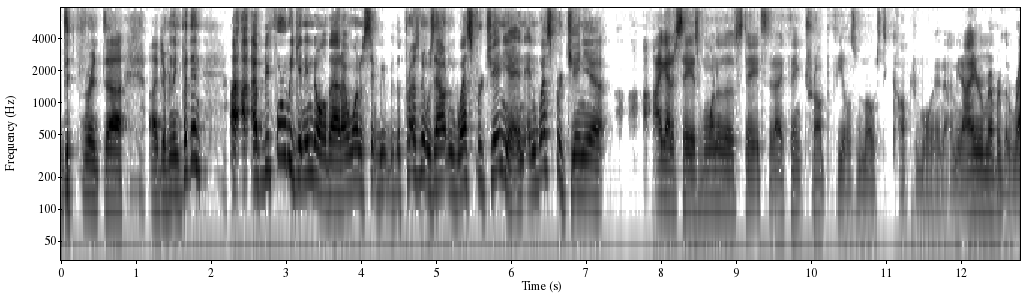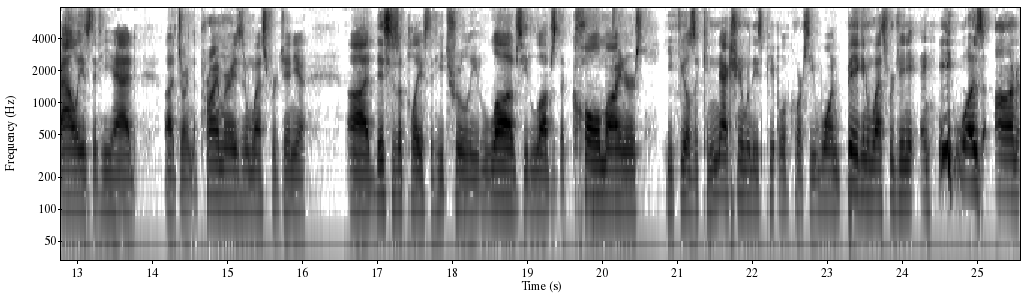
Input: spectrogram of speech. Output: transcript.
different, uh, different thing. But then, I, before we get into all that, I want to say we, the president was out in West Virginia, and, and West Virginia, I got to say, is one of those states that I think Trump feels most comfortable in. I mean, I remember the rallies that he had uh, during the primaries in West Virginia. Uh, this is a place that he truly loves. He loves the coal miners. He feels a connection with these people. Of course, he won big in West Virginia, and he was on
